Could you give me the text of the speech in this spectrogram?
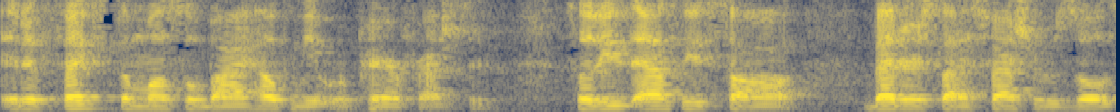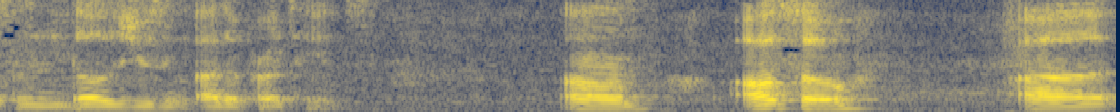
it affects the muscle by helping it repair faster. So these athletes saw better slash faster results than those using other proteins. Um, also, uh,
